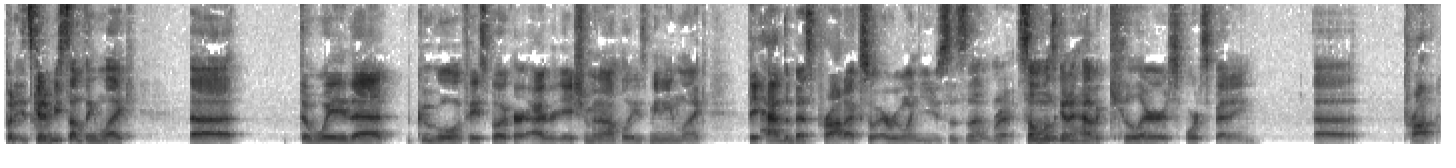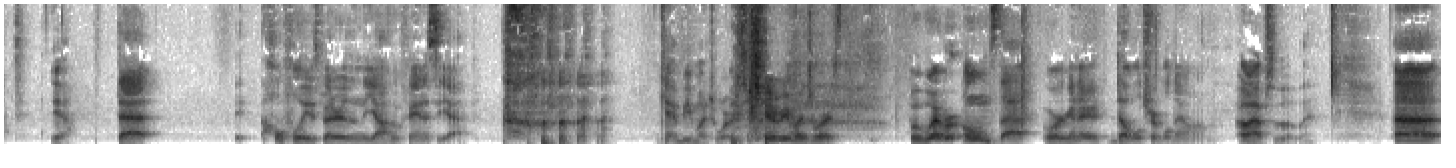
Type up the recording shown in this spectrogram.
but it's going to be something like uh, the way that Google and Facebook are aggregation monopolies, meaning like they have the best products, so everyone uses them. Right. Someone's going to have a killer sports betting uh, product Yeah. that hopefully is better than the Yahoo Fantasy app. Can't be much worse. Can't be much worse. But whoever owns that, we're gonna double triple down on. oh, absolutely. Uh,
